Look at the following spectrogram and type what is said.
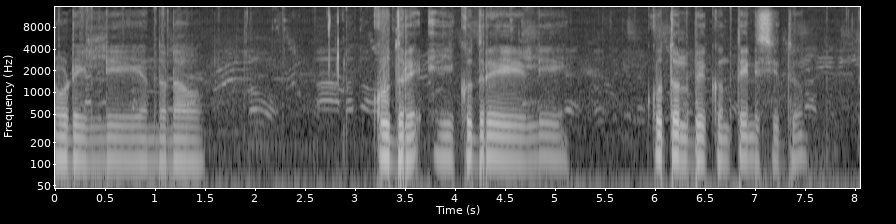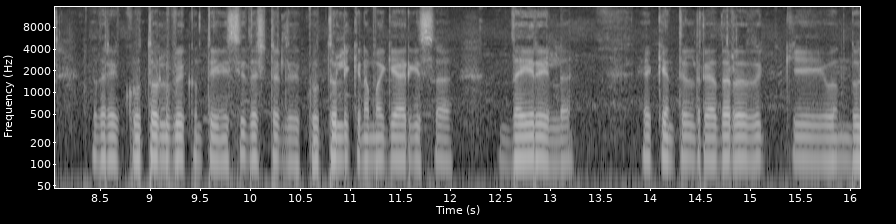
ನೋಡಿ ಇಲ್ಲಿ ಒಂದು ನಾವು ಕುದುರೆ. ಈ ಕುದುರೆಯಲ್ಲಿ ಕೂತಲ್ಬೇಕು ಅಂತ ಎನಿಸಿದ್ದು. ಆದರೆ ಕೂತೊಳ್ಳಬೇಕು ಅಂತ ಎನಿಸಿದಷ್ಟರಲ್ಲಿ ಕೂತೊಳ್ಲಿಕ್ಕೆ ನಮಗೆ ಯಾರಿಗೆ ಸಹ ಧೈರ್ಯ ಇಲ್ಲ. ಯಾಕೆಂತೇಳಿದ್ರೆ ಅದರದಕ್ಕೆ ಒಂದು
